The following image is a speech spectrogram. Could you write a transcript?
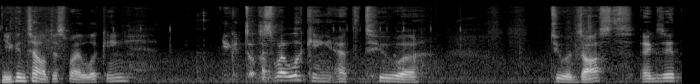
you can tell just by looking, you can tell just by looking at the two, uh, two exhaust exit,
